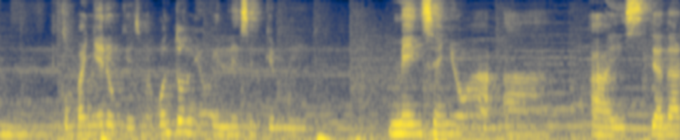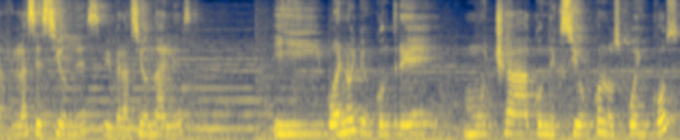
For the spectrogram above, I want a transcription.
Mi compañero, que es Marco Antonio, él es el que me, enseñó este, a dar las sesiones vibracionales. Y bueno, yo encontré mucha conexión con los cuencos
